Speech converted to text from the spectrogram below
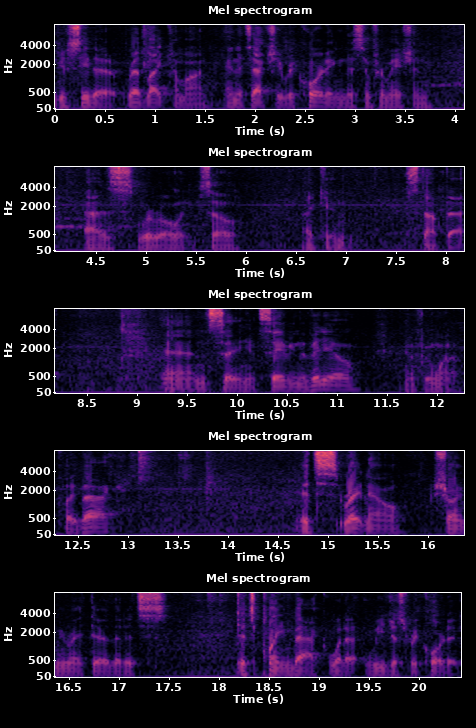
you see the red light come on, and it's actually recording this information as we're rolling. So I can stop that. And saying it's saving the video, and if we want to play back, it's right now showing me right there that it's it's playing back what uh, we just recorded.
